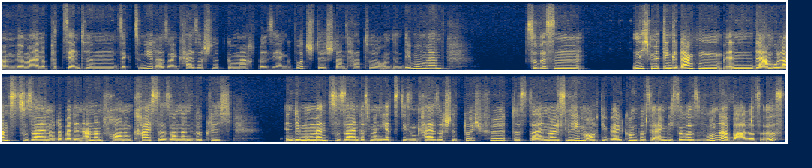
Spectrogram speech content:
wir haben eine Patientin sektioniert, also einen Kaiserschnitt gemacht, weil sie einen Geburtsstillstand hatte. Und in dem Moment zu wissen, nicht mit den Gedanken in der Ambulanz zu sein oder bei den anderen Frauen im Kreis, sondern wirklich in dem Moment zu sein, dass man jetzt diesen Kaiserschnitt durchführt, dass da ein neues Leben auf die Welt kommt, was ja eigentlich so was Wunderbares ist.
